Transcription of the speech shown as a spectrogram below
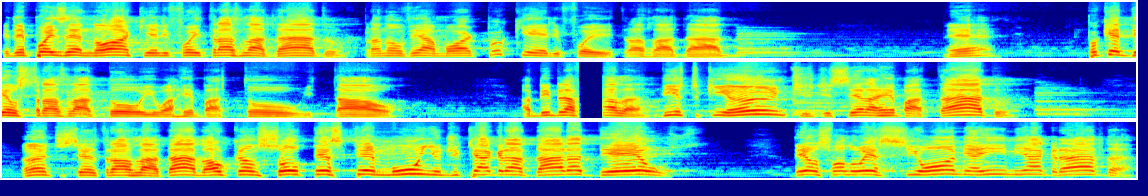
E depois Enoque, ele foi trasladado para não ver a morte. Por que ele foi trasladado? É, porque Deus trasladou e o arrebatou e tal. A Bíblia fala, visto que antes de ser arrebatado, antes de ser trasladado, alcançou o testemunho de que agradara a Deus. Deus falou: Esse homem aí me agrada.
